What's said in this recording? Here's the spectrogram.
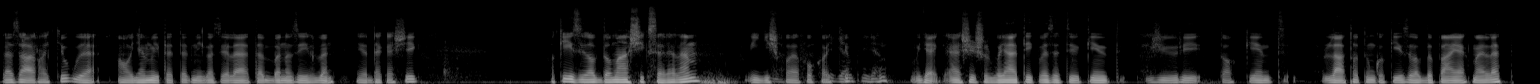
lezárhatjuk, de ahogy említetted, még azért lehet ebben az évben érdekesség. A kézilabda a másik szerelem, így is felfoghatjuk. Igen, igen. Ugye elsősorban játékvezetőként, zsűri tagként láthatunk a kézilabda pályák mellett.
